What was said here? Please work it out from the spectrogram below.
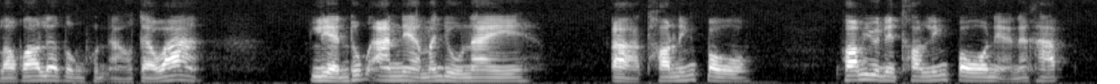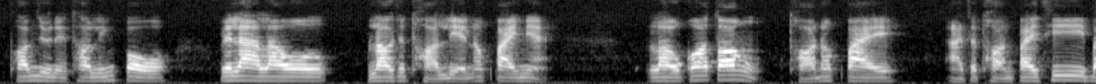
เราก็เลือกลงทุนเอา แต่ว่าเหรียญทุกอันเนี่ยมันอยู่ในทอนลิงโปพร้อมอยู่ในทอนลิงโปเนี่ยนะครับพร้อมอยู่ในทอนลิงโปเวลาเราเราจะถอนเหรียญออกไปเนี่ยเราก็ต้องถอนออกไป อาจจะถอนไปที่ไบ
